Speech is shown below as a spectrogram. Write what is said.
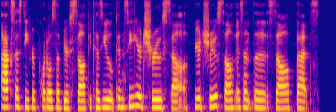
access deeper portals of yourself because you can see your true self. Your true self isn't the self that's,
